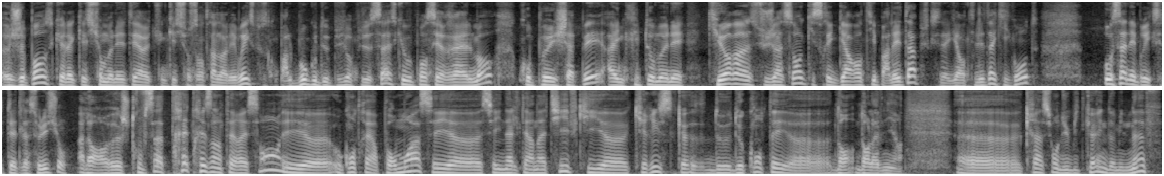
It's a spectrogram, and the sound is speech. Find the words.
Euh, je pense que la question monétaire est une question centrale dans les BRICS, parce qu'on parle beaucoup de plus en plus de ça. Est-ce que vous pensez réellement qu'on peut échapper à une crypto-monnaie qui aura un sous-jacent, qui serait garanti par l'État, puisque c'est la garantie de l'État qui compte, au sein des BRICS, c'est peut-être la solution. Alors, euh, je trouve ça très très intéressant et euh, au contraire, pour moi, c'est euh, une alternative qui, qui risque de, de compter dans, dans l'avenir. création du Bitcoin 2009.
